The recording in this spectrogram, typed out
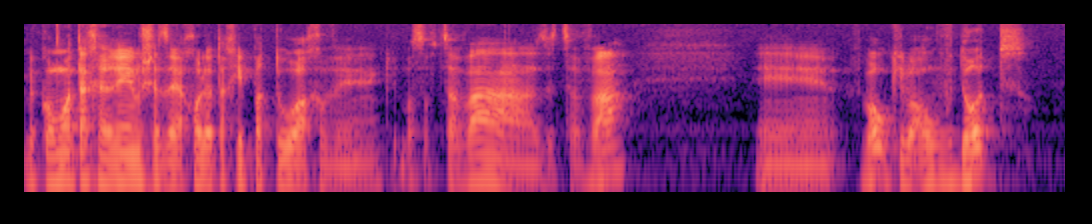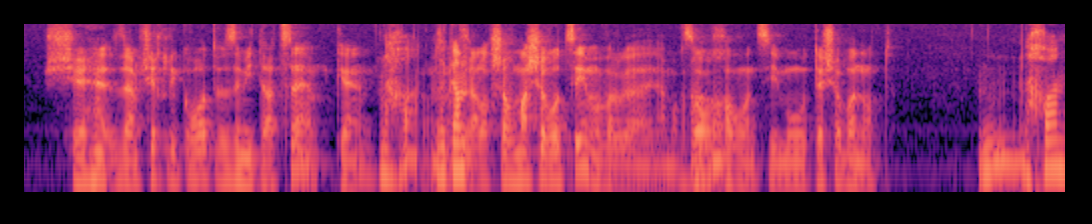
מקומות אחרים שזה יכול להיות הכי פתוח, וכאילו בסוף צבא זה צבא. אה, בואו, כאילו העובדות שזה ימשיך לקרות וזה מתעצם, כן? נכון, זה גם- אפשר לחשוב מה שרוצים, אבל אה, המחזור. האחרון סיימו תשע בנות. נכון.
